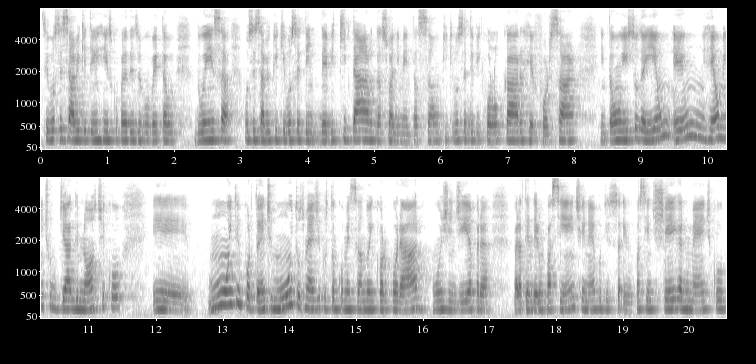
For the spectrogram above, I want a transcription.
Se você sabe que tem risco para desenvolver tal doença, você sabe o que, que você tem, deve quitar da sua alimentação, o que, que você deve colocar, reforçar. Então, isso daí é, um, é um, realmente um diagnóstico. É, muito importante, muitos médicos estão começando a incorporar hoje em dia para, atender um paciente, né? Porque o paciente chega no médico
